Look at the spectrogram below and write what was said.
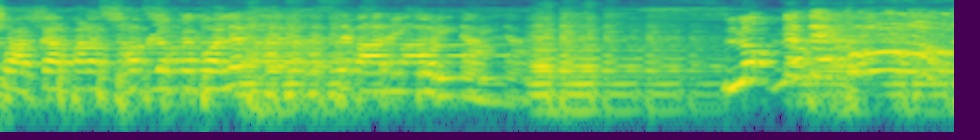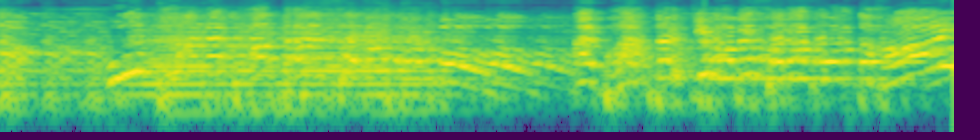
সরকার পাড়া সব লোকে বলে সেবা আমি করি না। লোককে দেখো উঠানে ভাতারে সেবা করব। আর ভাতার কীভাবে সেবা করতে হয়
